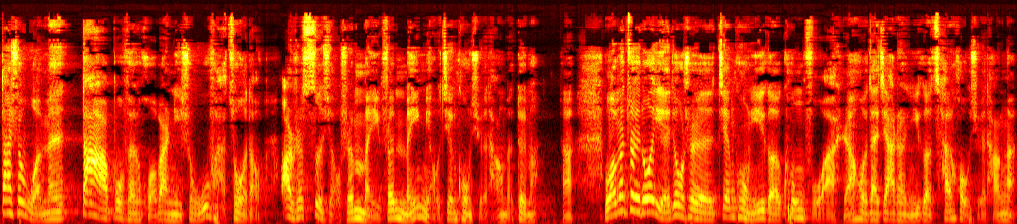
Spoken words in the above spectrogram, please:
但是我们大部分伙伴，你是无法做到二十四小时每分每秒监控血糖的，对吗？啊，我们最多也就是监控一个空腹啊，然后再加上一个餐后血糖啊，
